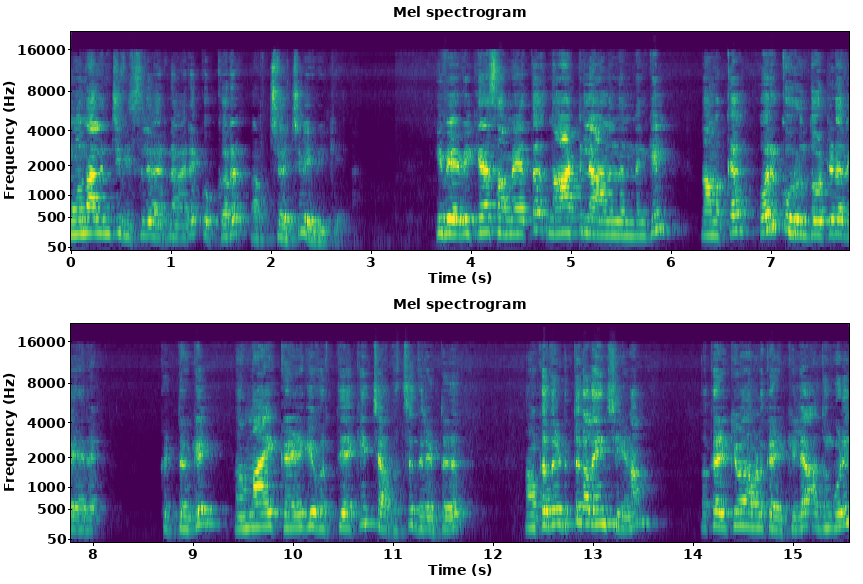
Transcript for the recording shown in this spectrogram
മൂന്നാലഞ്ച് വിസിൽ വരുന്ന വരെ കുക്കർ കുറച്ച് വെച്ച് വേവിക്കുക. ഈ വേവിക്കുന്ന സമയത്ത് നാട്ടിലാണെന്നുണ്ടെങ്കിൽ നമുക്ക് ഒരു കുറുന്തോട്ടിയുടെ വേര് കിട്ടുമെങ്കിൽ നന്നായി കഴുകി വൃത്തിയാക്കി ചതച്ച് ഇതിലിട്ട് നമുക്കത് എടുത്ത് കളയും ചെയ്യണം. അത് കഴിക്കുമ്പോൾ നമ്മൾ കഴിക്കില്ല അതും കൂടി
